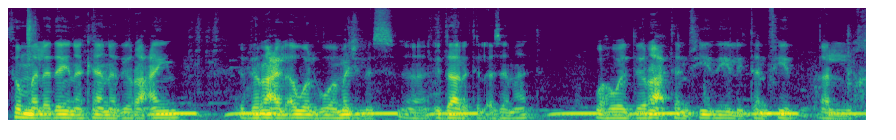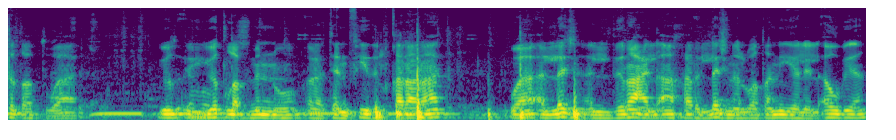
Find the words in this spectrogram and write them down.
ثم لدينا كان ذراعين. الذراع الأول هو مجلس آه، إدارة الأزمات وهو ذراع تنفيذي لتنفيذ الخطط ويطلب منه آه، تنفيذ القرارات واللجنة الذراع الآخر اللجنة الوطنية للأوبئة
